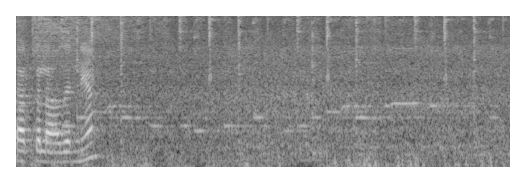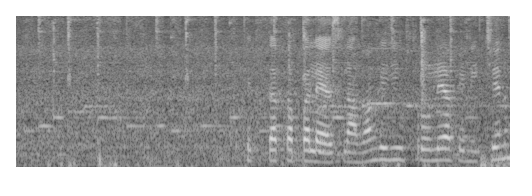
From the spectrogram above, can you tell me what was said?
ਟੱਕ ਲਾ ਦਿੰਨੇ ਆ ਇੱਥੇ ਤੱਕ ਆਪਾਂ ਲੈਸ ਲਾਵਾਂਗੇ ਜੀ ਉੱਪਰੋਂ ਲਿਆ ਕੇ ਨੀਚੇ ਨੂੰ।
